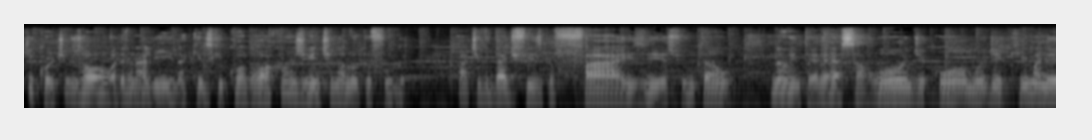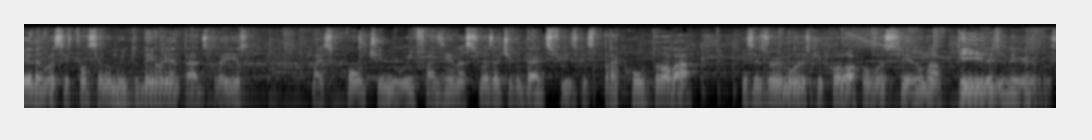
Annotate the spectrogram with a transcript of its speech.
de cortisol, adrenalina, aqueles que colocam a gente na luta ou fuga. A atividade física faz isso, então não interessa onde, como, de que maneira, vocês estão sendo muito bem orientados para isso, mas continuem fazendo as suas atividades físicas para controlar esses hormônios que colocam você numa pilha de nervos.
